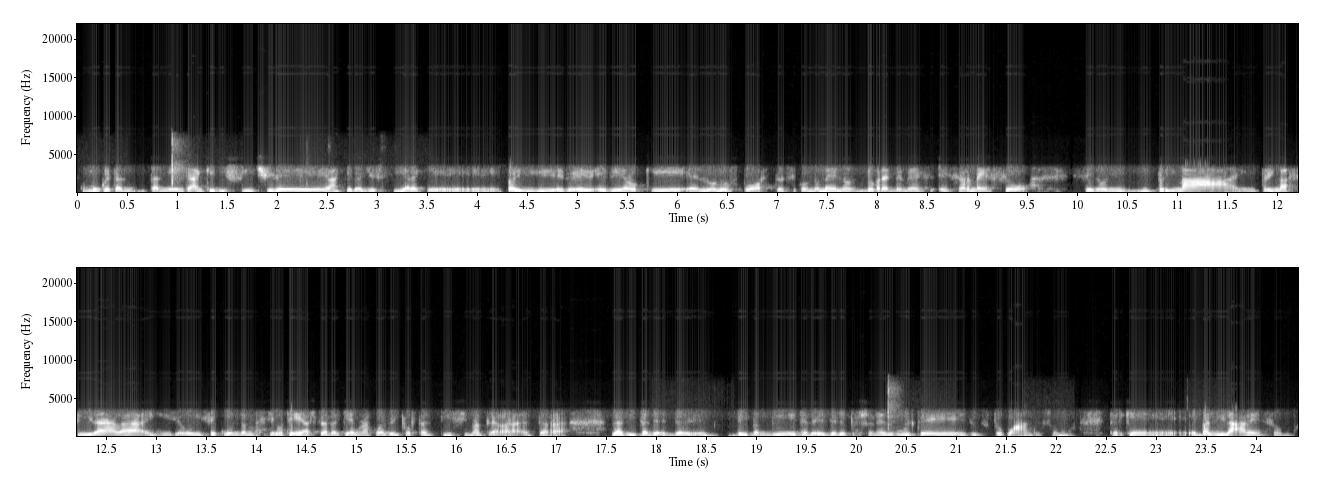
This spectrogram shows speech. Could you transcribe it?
comunque talmente anche difficile anche da gestire che poi è, è, è vero che eh, lo, lo, sport secondo me non, dovrebbe mes- essere messo se non in prima, in prima fila in, o in seconda, massimo terza, perché è una cosa importantissima per, per la vita de, de, dei bambini, delle, delle, persone adulte e tutto quanto, insomma, perché è basilare, insomma.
